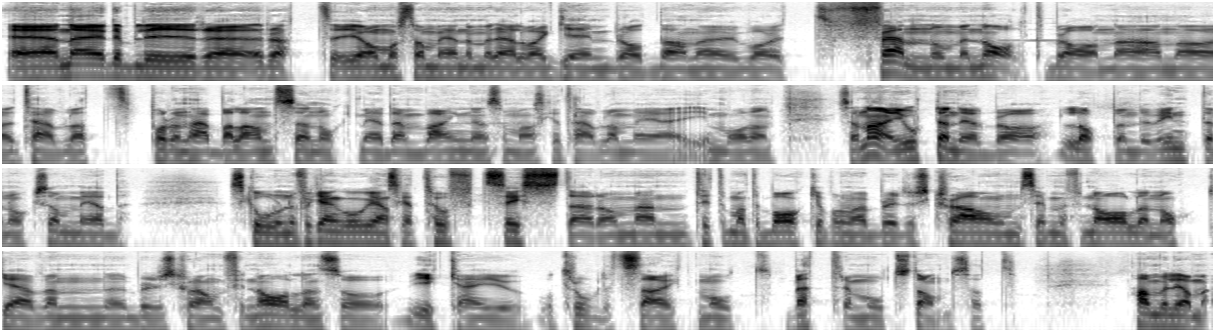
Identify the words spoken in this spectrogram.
Eh, nej, det blir eh, rött. Jag måste ha med nummer 11, Game Brodde. Han har ju varit fenomenalt bra när han har tävlat på den här balansen och med den vagnen som han ska tävla med imorgon. Sen har han gjort en del bra lopp under vintern också med skor. Nu fick han gå ganska tufft sist där, då, men tittar man tillbaka på de här British Crown-semifinalen och även British Crown-finalen så gick han ju otroligt starkt mot bättre motstånd. Så att han vill jag med.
